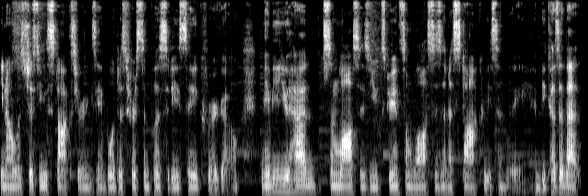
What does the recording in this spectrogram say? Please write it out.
you know, let's just use stocks for example, just for simplicity's sake, Virgo. Maybe you had some losses, you experienced some losses in a stock recently. And because of that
